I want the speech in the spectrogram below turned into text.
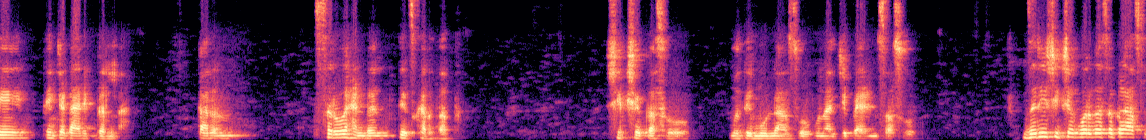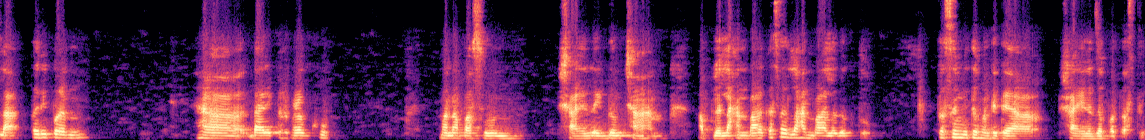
ते त्यांच्या डायरेक्टरला कारण सर्व हँडल तेच करतात. शिक्षक असो मग ते मुलं असो मुलांचे पॅरेंट्स असो. जरी शिक्षक वर्ग सगळा असला तरी पण ह्या डायरेक्टर मॅडम खूप मनापासून शाळेला एकदम छान आपलं लहान बाळ कसं लहान बाळाला जपतो तसं मी तर म्हणते त्या शाळेला जपत असते.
